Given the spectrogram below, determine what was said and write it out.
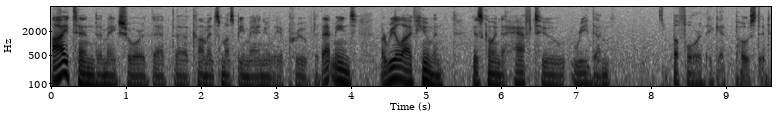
I tend to make sure that uh, comments must be manually approved. That means a real life human is going to have to read them before they get posted.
